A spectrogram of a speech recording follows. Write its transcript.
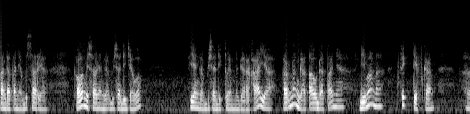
tanda tanya besar ya. Kalau misalnya nggak bisa dijawab, ya nggak bisa diklaim negara kaya karena nggak tahu datanya. Gimana? Fiktif kan? E,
